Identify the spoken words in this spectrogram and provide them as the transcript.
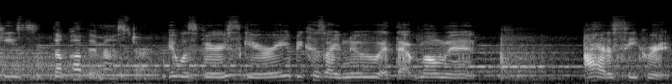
He's the puppet master. It was very scary because I knew at that moment I had a secret.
